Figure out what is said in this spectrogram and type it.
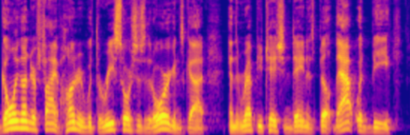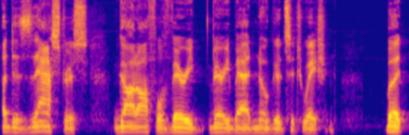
Going under 500 with the resources that Oregon's got and the reputation Dana's built, that would be a disastrous, god awful, very very bad, no good situation. But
